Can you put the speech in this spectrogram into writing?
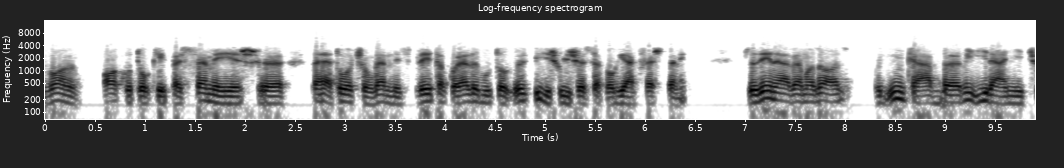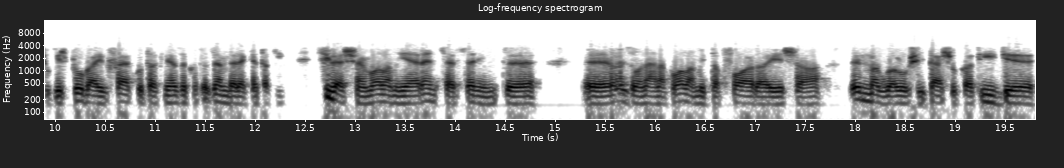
van alkotóképes személy, és lehet olcsón venni sprét, akkor előbb-utóbb így is úgy is össze fogják festeni. És az én elvem az az, hogy inkább mi irányítsuk és próbáljuk felkutatni azokat az embereket, akik szívesen valamilyen rendszer szerint rajzolnának valamit a falra, és a önmagvalósításukat így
